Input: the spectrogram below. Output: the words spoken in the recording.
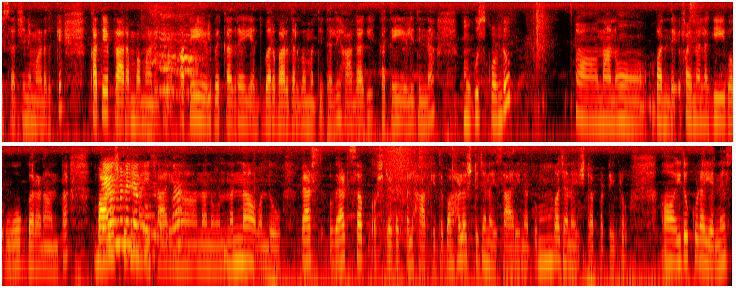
ವಿಸರ್ಜನೆ ಮಾಡೋದಕ್ಕೆ ಕತೆ ಪ್ರಾರಂಭ ಮಾಡಿದರು. ಕತೆ ಹೇಳಬೇಕಾದ್ರೆ ಎದ್ದು ಬರಬಾರ್ದಲ್ವ ಮಧ್ಯದಲ್ಲಿ? ಹಾಗಾಗಿ ಕತೆ ಹೇಳಿದ್ದನ್ನು ಮುಗಿಸ್ಕೊಂಡು ನಾನು ಬಂದೆ. ಫೈನಲಾಗಿ ಇವಾಗ ಹೋಗಿ ಬರೋಣ ಅಂತ. ಭಾಳಷ್ಟು ಜನ ಈ ಸಾರಿನ ನಾನು ನನ್ನ ಒಂದು ವ್ಯಾಟ್ಸ್ ವ್ಯಾಟ್ಸಪ್ ಸ್ಟೇಟಸಲ್ಲಿ ಹಾಕಿದ್ದೆ. ಬಹಳಷ್ಟು ಜನ ಈ ಸಾರಿನ ತುಂಬ ಜನ ಇಷ್ಟಪಟ್ಟಿದ್ರು. ಇದು ಕೂಡ ಎನ್ ಎಸ್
